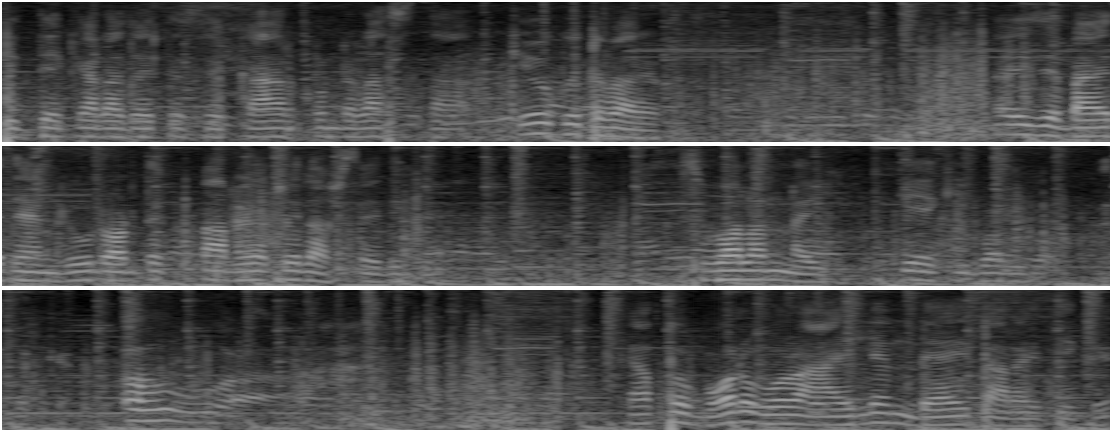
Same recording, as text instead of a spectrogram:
দিক দিয়ে কারা যাইতেছে, কার কোনটা রাস্তা, কেউ কইতে পারে না। এই যে বাইরে দেখেন রুট অর্ধেক পার হয়ে চলে আসছে এদিকে। কিছু বলার নাই, কে কি বলব? ও এত বড় বড় আইল্যান্ড দেয় তারা এদিকে।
